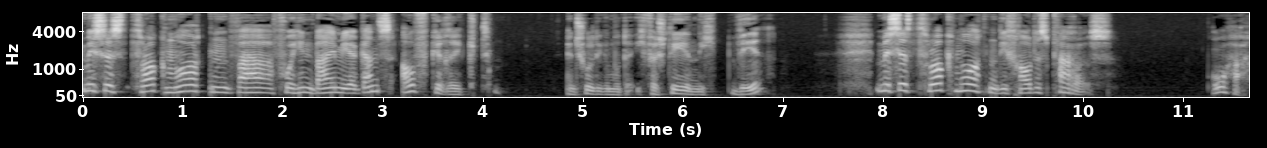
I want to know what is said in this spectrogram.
Mrs. Throckmorton war vorhin bei mir ganz aufgeregt. Entschuldige, Mutter, ich verstehe nicht. Wer? Mrs. Throckmorton, die Frau des Pfarrers. Oha,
